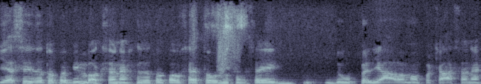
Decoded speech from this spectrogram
Ja, se je zato pa Bimbox, zato pa vse to, mislim, se upeljavamo počasno.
